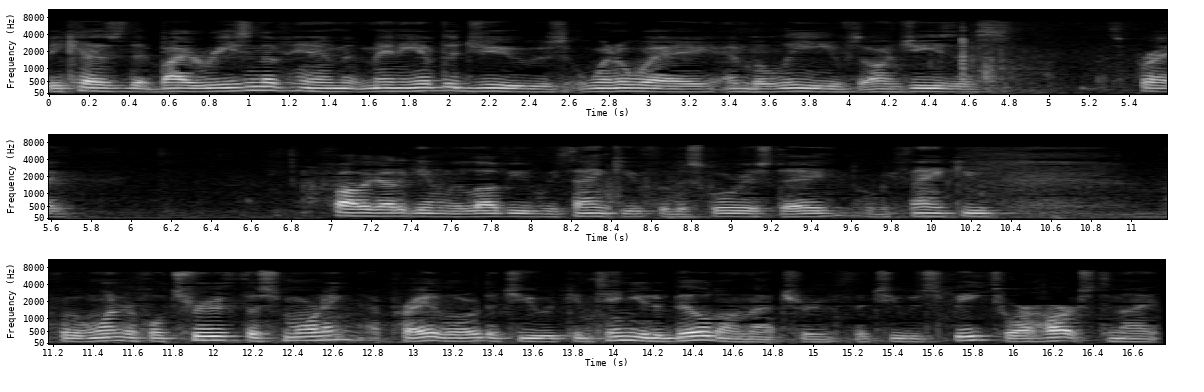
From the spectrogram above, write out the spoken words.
because that by reason of him many of the Jews went away and believed on Jesus. Let's pray. Father God, again, we love you. We thank you for this glorious day. We thank you for the wonderful truth this morning. I pray, Lord, that you would continue to build on that truth, that you would speak to our hearts tonight,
